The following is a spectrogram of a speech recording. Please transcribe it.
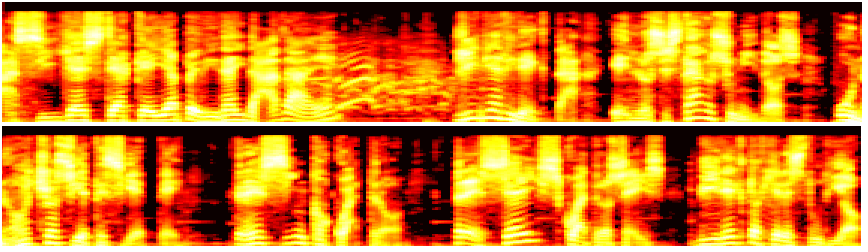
Así ya esté aquella pedida y dada, ¿eh? Línea directa en los Estados Unidos, 1877-354-3646. Directo aquí al estudio,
